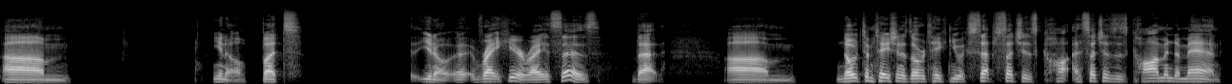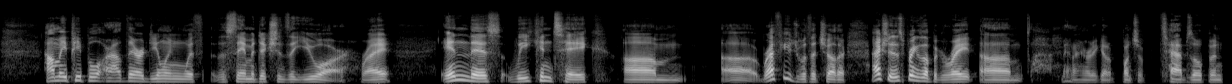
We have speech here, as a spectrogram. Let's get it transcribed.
Um, you know, but you know, uh, right here, right? It says that um, no temptation has overtaken you except such as co- such as is common to man. How many people are out there dealing with the same addictions that you are? Right. In this, we can take um, uh, refuge with each other. Actually, this brings up a great. Um, oh, man, I already got a bunch of tabs open.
